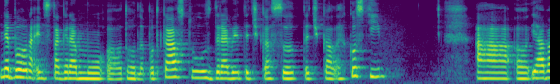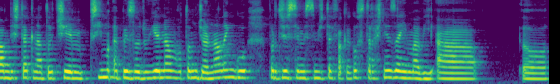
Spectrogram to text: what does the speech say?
nebo na Instagramu uh, tohohle podcastu zdravě.s.lehkostí. A uh, já vám když tak natočím přímo epizodu jenom o tom journalingu, protože si myslím, že to je fakt jako strašně zajímavý a uh,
